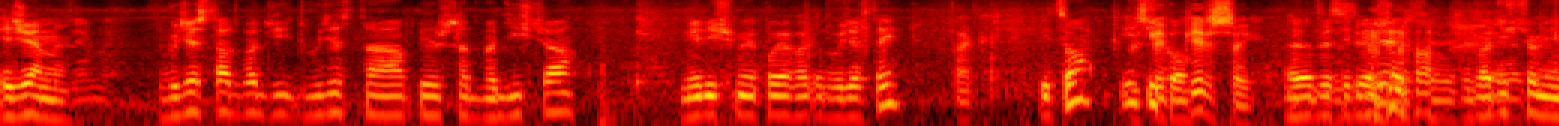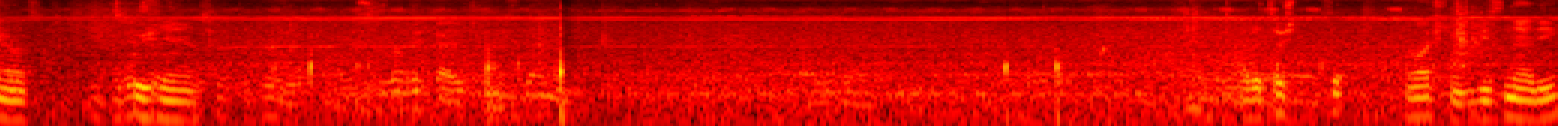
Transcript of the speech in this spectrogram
Jedziemy. 20, 21.20. Mieliśmy pojechać o 20? Tak. I co? I cicho. Pierwszej. E, 21. 20 minut. Spóźnienie. Ale coś... Co... No właśnie, gwiznęli.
